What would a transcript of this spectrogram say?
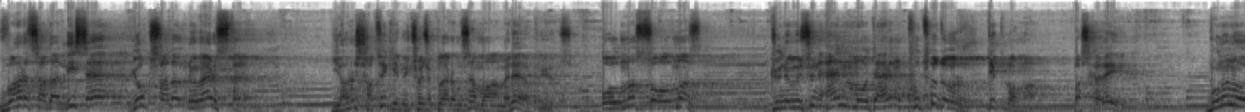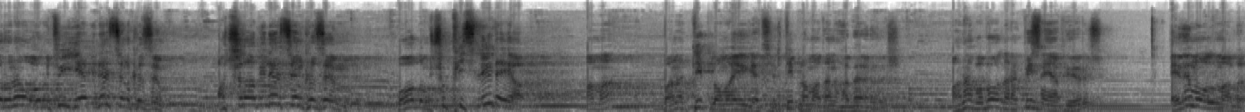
Varsa da lise, yoksa da üniversite. Yarış atı gibi çocuklarımıza muamele yapıyoruz. Olmazsa olmaz. Günümüzün en modern putudur diploma. Başka değil. Bunun uğruna orucu yiyebilirsin kızım. Açılabilirsin kızım. Oğlum şu pisliği de yap. Ama bana diplomayı getir. Diplomadan haber ver. Ana baba olarak biz ne yapıyoruz? Evim olmalı,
